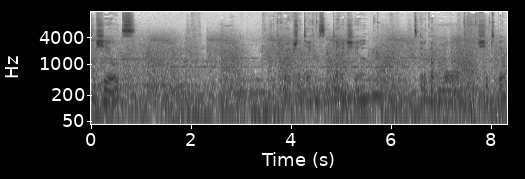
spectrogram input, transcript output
Some shields. We're actually taking some damage here. Let's get a couple more ships built.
